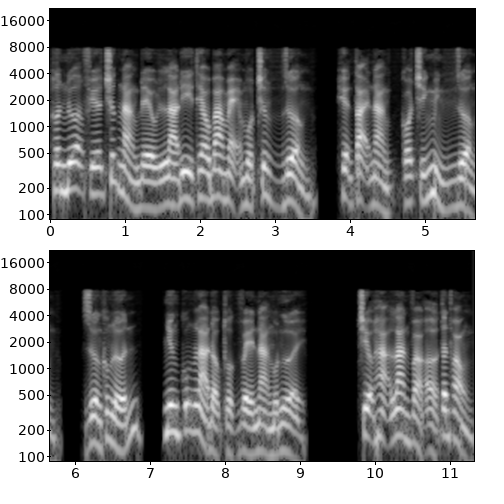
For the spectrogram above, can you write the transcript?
hơn nữa phía trước nàng đều là đi theo ba mẹ một chưng giường, hiện tại nàng có chính mình giường, giường không lớn, nhưng cũng là độc thuộc về nàng một người. Triệu Hạ Lan vào ở tân phòng,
